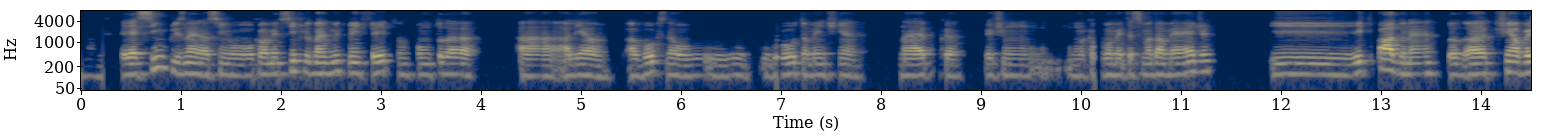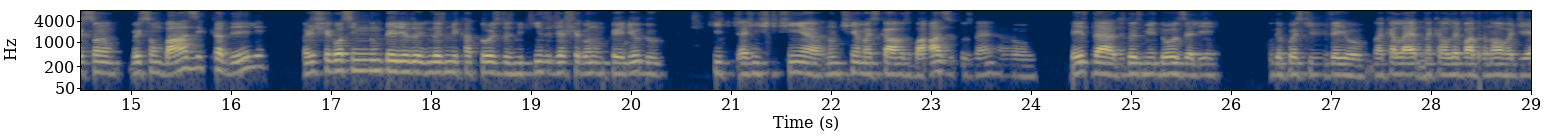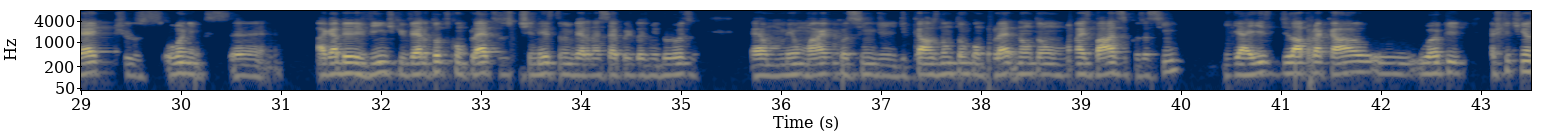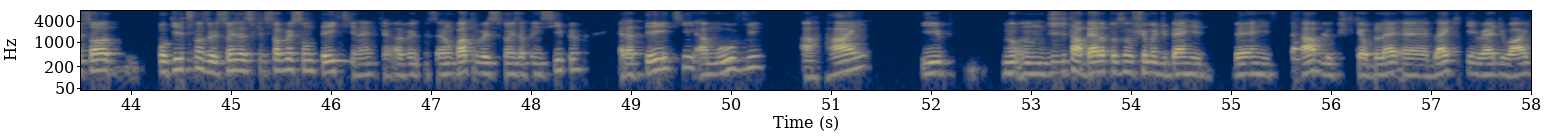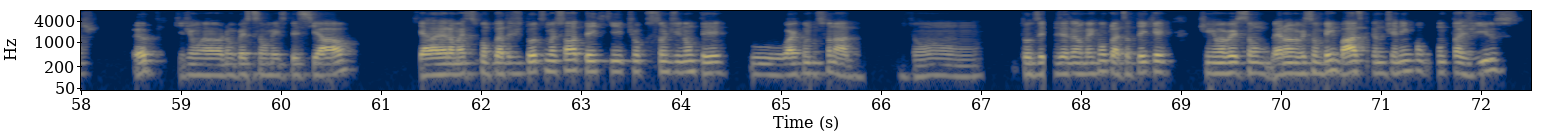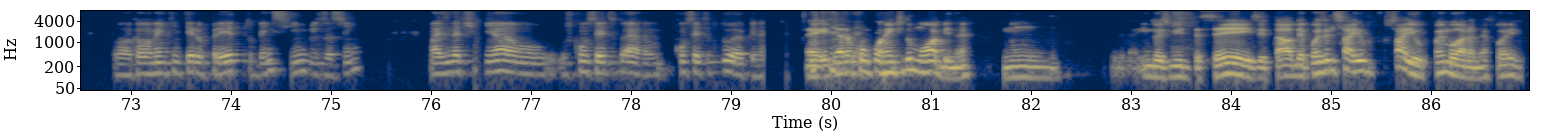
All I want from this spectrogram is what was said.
ele é simples, né? Assim, o acabamento simples, mas muito bem feito, como toda a, a linha a Volks, né? O, o, Gol também tinha na época ele tinha um, um acabamento acima da média e equipado, né? Tinha a versão versão básica dele, mas já chegou assim num período em 2014, 2015, ele já chegou num período que a gente tinha não tinha mais carros básicos, né? Desde a, de 2012 ali, depois que veio naquela naquela levada nova de Etios, Onix, é, HB20 que vieram todos completos, os chineses também vieram nessa época de 2012. É um meio marco assim de, de carros não tão completos, não tão mais básicos assim. E aí de lá para cá o, o Up acho que tinha só pouquíssimas versões, acho que só a versão Take, né? Eram quatro versões a princípio. Era Take, a Move, a High e no, de tabela a pessoa chama de BR, BRW, que é o Black, é, Black Red White Up, que tinha uma, uma versão meio especial, que ela era mais completa de todos, mas só a Take que tinha a opção de não ter o ar-condicionado. Então, todos eles eram bem completos. A Take tinha uma versão, era uma versão bem básica, não tinha nem contagiros, o acabamento inteiro preto, bem simples assim, mas ainda tinha o, os conceitos, é, o conceito do Up, né? É, ele era o concorrente do Mob, né? Num, em 2016 e tal. Depois ele saiu, saiu, foi embora, né? Foi,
